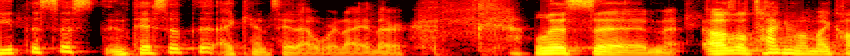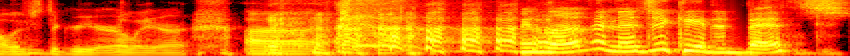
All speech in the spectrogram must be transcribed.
antithesis, antithesis. I can't say that word either. Listen, I was all talking about my college degree earlier. Uh, We love an educated bitch.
